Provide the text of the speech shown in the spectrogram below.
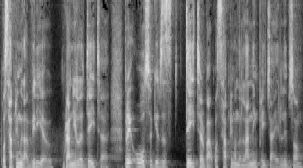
what's happening with that video, granular data, but it also gives us data about what's happening on the landing page that it lives on.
